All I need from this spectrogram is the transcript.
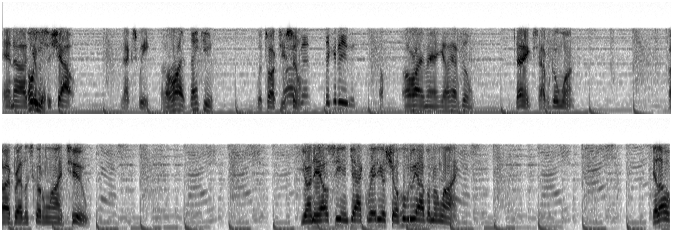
and uh, oh, give yeah. us a shout next week. All right, thank you. We'll talk to you All soon. right, man. Take it easy. All right, man. Y'all have a good one. Thanks. Have a good one. All right, Brad. Let's go to line two. You're on the LC and Jack Radio Show. Who do we have on the line? Hello.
